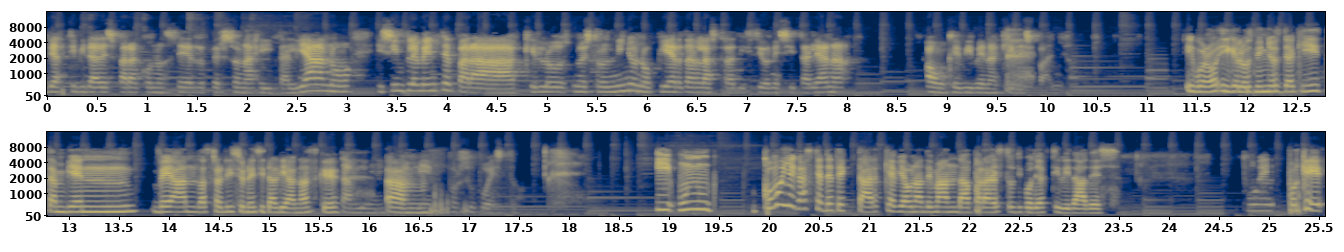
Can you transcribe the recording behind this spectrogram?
de actividades para conocer personaje italiano y simplemente para que los, nuestros niños no pierdan las tradiciones italianas aunque viven aquí en España. Y bueno, y que los niños de aquí también vean las tradiciones italianas que... También, también por supuesto. ¿Y un, cómo llegaste a detectar que había una demanda para este tipo de actividades? Pues Porque,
